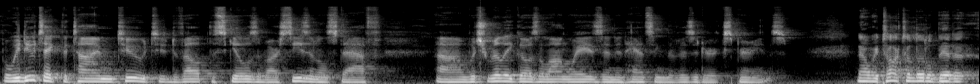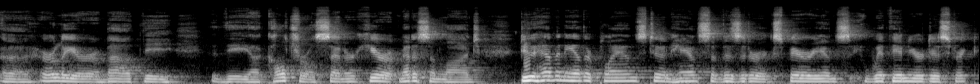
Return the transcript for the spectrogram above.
But we do take the time too to develop the skills of our seasonal staff, uh, which really goes a long ways in enhancing the visitor experience. Now we talked a little bit uh, earlier about the the uh, cultural center here at Medicine Lodge. Do you have any other plans to enhance the visitor experience within your district?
